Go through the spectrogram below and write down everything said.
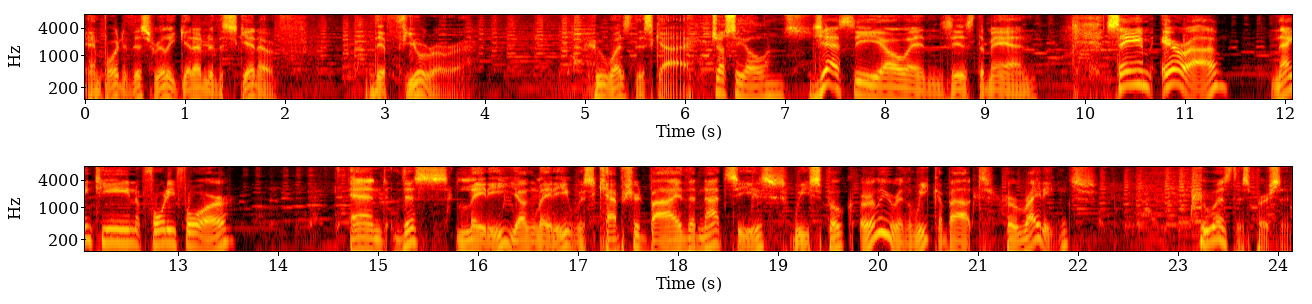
And boy, did this really get under the skin of the Fuhrer. Who was this guy? Jesse Owens. Jesse Owens is the man. Same era, 1944. And this lady, young lady, was captured by the Nazis. We spoke earlier in the week about her writings. Who was this person?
